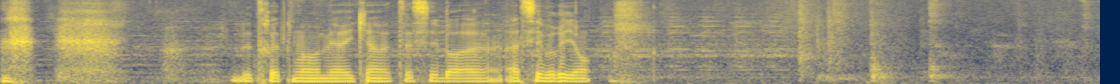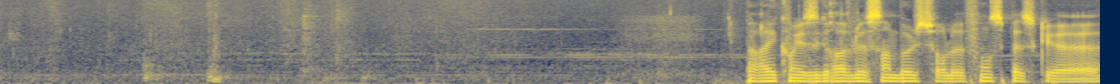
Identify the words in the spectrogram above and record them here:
Le traitement américain est assez, bra- assez brillant. Pareil, quand il se grave le symbole sur le fond, c'est parce que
